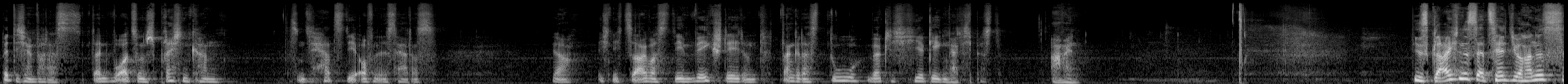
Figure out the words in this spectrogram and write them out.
Bitte ich einfach, dass dein Wort zu uns sprechen kann, dass unser Herz dir offen ist, Herr, dass ja, ich nicht sage, was im Weg steht und danke, dass du wirklich hier gegenwärtig bist. Amen. Dieses Gleichnis erzählt Johannes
